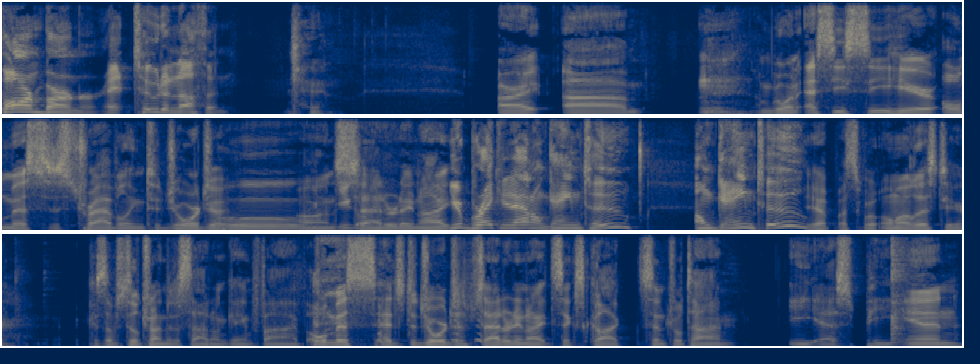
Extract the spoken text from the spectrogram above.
barn burner at two to nothing. All right, um, I'm going SEC here. Ole Miss is traveling to Georgia on you go- Saturday night. You're breaking it out on game two? On game two? Yep, that's on my list here because I'm still trying to decide on Game Five. Ole Miss heads to Georgia Saturday night, six o'clock Central Time, ESPN.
